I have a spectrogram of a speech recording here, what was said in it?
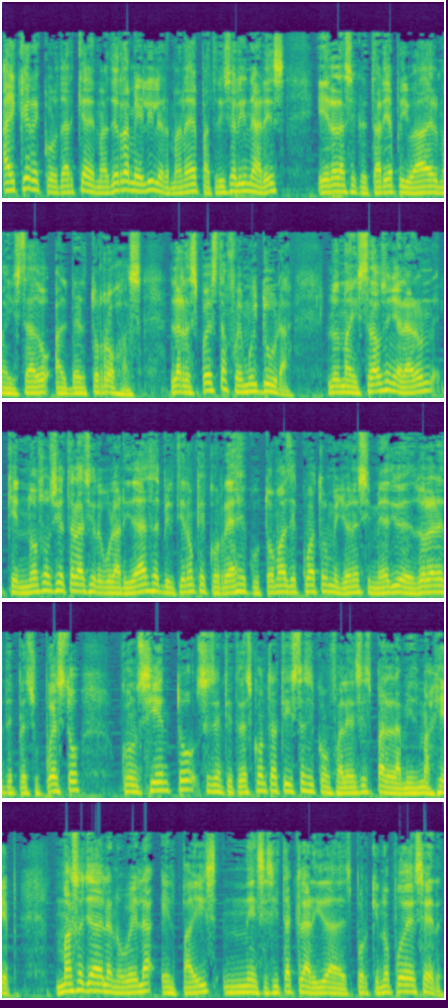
hay que recordar que además de Ramelli, la hermana de Patricia Linares era la secretaria privada del magistrado Alberto Rojas. La respuesta fue muy dura. Los magistrados señalaron que no son ciertas las irregularidades, advirtieron que Correa ejecutó más de cuatro millones y medio de dólares de presupuesto con 163 contratistas y con falencias para la misma JEP. Más allá de la novela, el país necesita claridades porque no puede ser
